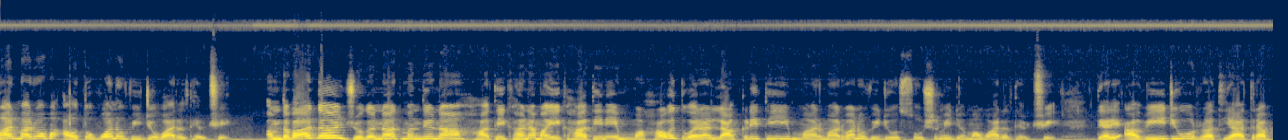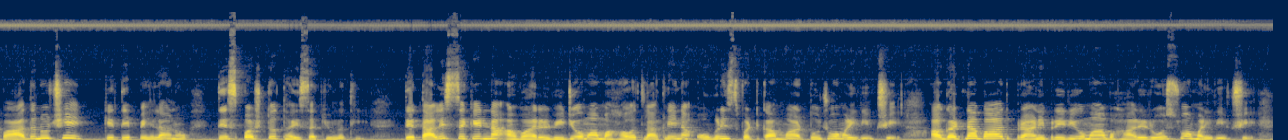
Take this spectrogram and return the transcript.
માર મારવામાં આવતો હોવાનો વીડિયો વાયરલ થયો છે. અમદાવાદના જગન્નાથ મંદિરના હાથીખાનામાં એક હાથીને મહાવત દ્વારા લાકડીથી માર મારવાનો વીડિયો સોશિયલ મીડિયામાં વાયરલ થયો છે. ત્યારે આ વીડિયો રથયાત્રા બાદનો છે કે તે પહેલાંનો તે સ્પષ્ટ થઈ શક્યું નથી. તેતાલીસ સેકન્ડના આ વાયરલ વિડીયોમાં મહાવત લાકડીના ઓગણીસ ફટકા મારતો જોવા મળી રહ્યું છે. આ ઘટના બાદ પ્રાણી પ્રેરીઓમાં ભારે રોષ જોવા મળી રહ્યો છે.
